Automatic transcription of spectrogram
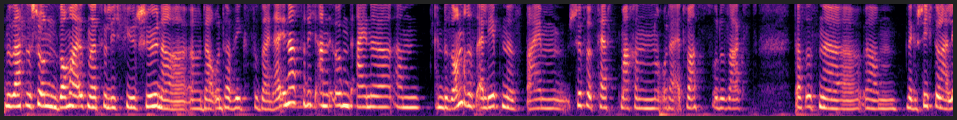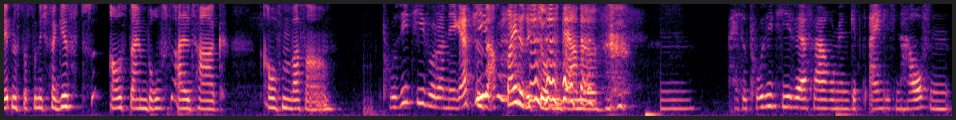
Du sagtest schon, Sommer ist natürlich viel schöner, äh, da unterwegs zu sein. Erinnerst du dich an irgendeine ähm, ein besonderes Erlebnis beim Schiffe festmachen oder etwas, wo du sagst, das ist eine, ähm, eine Geschichte oder ein Erlebnis, das du nicht vergisst aus deinem Berufsalltag auf dem Wasser? Positiv oder Du negativ? darfst beide Richtungen gerne. Also positive Erfahrungen gibt es eigentlich einen Haufen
